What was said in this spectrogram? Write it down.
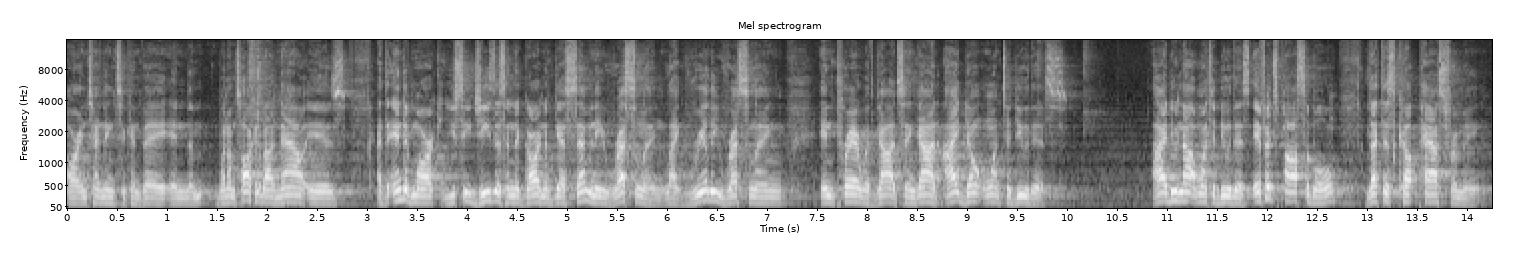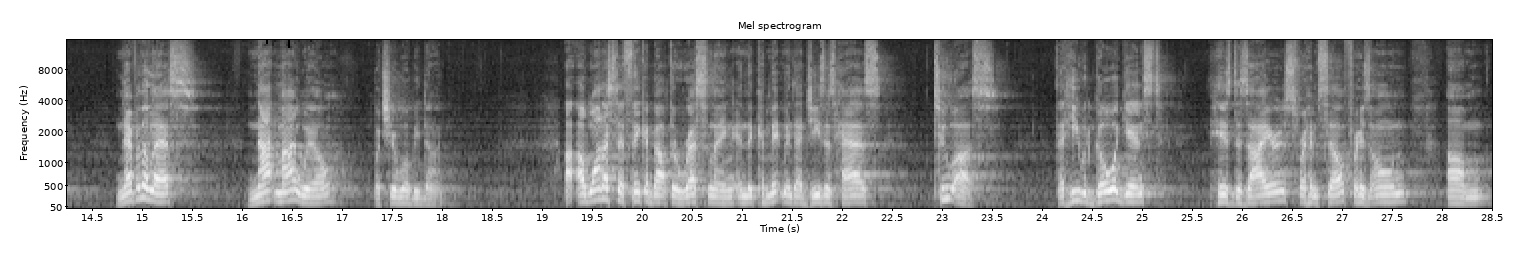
are intending to convey. And the, what I'm talking about now is at the end of Mark, you see Jesus in the Garden of Gethsemane wrestling, like really wrestling in prayer with God, saying, God, I don't want to do this. I do not want to do this. If it's possible, let this cup pass from me. Nevertheless, not my will, but your will be done. I, want us to think about the wrestling and the commitment that Jesus has to us, that he would go against his desires for himself, for his own um,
